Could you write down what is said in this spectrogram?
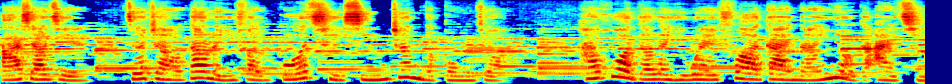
阿小姐则找到了一份国企行政的工作，还获得了一位富二代男友的爱情。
